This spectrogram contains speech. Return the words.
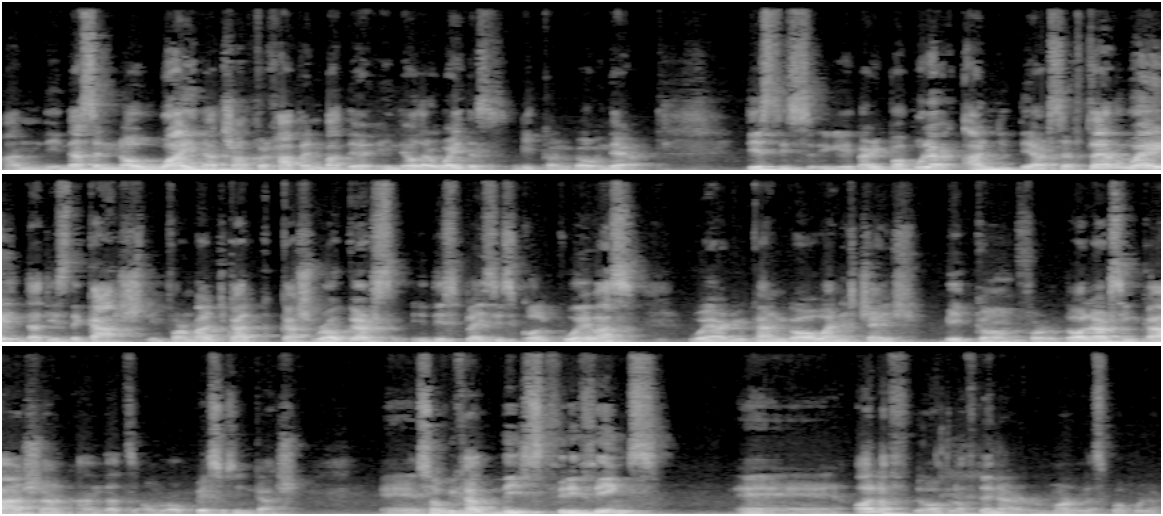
and it doesn't know why that transfer happened, but the, in the other way, there's Bitcoin going there. This is uh, very popular, and there's a third way that is the cash, informal cash brokers. This place is called Cuevas, where you can go and exchange Bitcoin for dollars in cash and, and that's or pesos in cash. Uh, so we have these three things. Uh, all of all of them are more or less popular.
